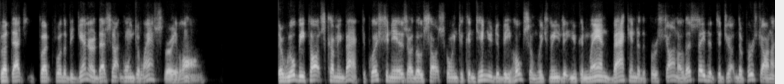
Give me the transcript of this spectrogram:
But that's but for the beginner, that's not going to last very long. There will be thoughts coming back. The question is, are those thoughts going to continue to be wholesome, which means that you can land back into the first jhana? Let's say that the the first jhana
